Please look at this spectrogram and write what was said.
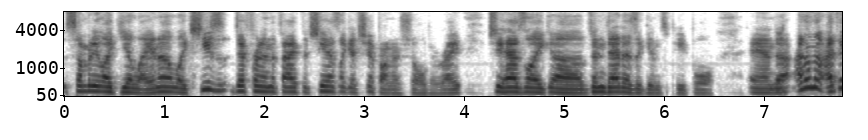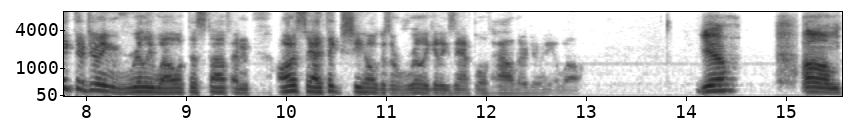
somebody like Yelena, like she's different in the fact that she has like a chip on her shoulder, right? She has like uh, vendettas against people. And uh, I don't know. I think they're doing really well with this stuff. And honestly, I think She Hulk is a really good example of how they're doing it well. Yeah. Um,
